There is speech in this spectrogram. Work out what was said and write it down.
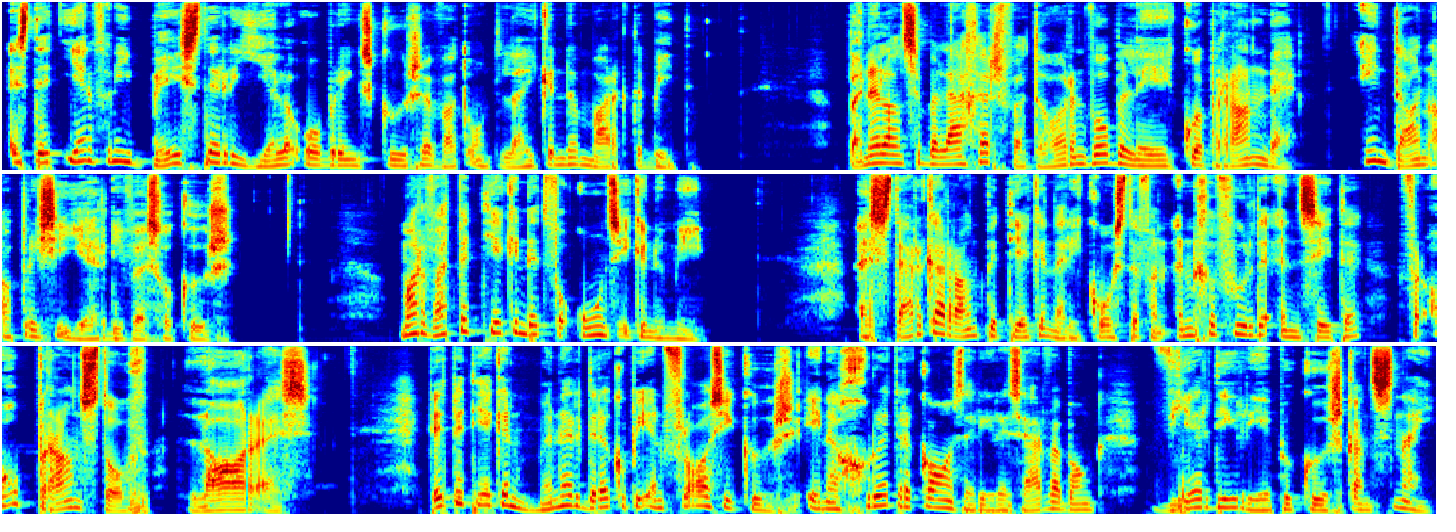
is dit een van die beste reële opbrengskoerse wat ontleikende markte bied. Binnelandse beleggers wat daarin wil belê, koop rande en dan appresieer die wisselkoers. Maar wat beteken dit vir ons ekonomie? 'n Sterker rand beteken dat die koste van ingevoerde insette, veral brandstof, laer is. Dit beteken minder druk op die inflasiekoers en 'n groter kans dat die Reserwebank weer die repo koers kan sny.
